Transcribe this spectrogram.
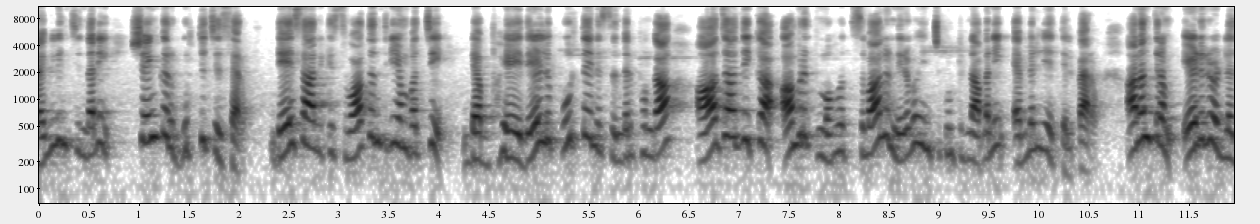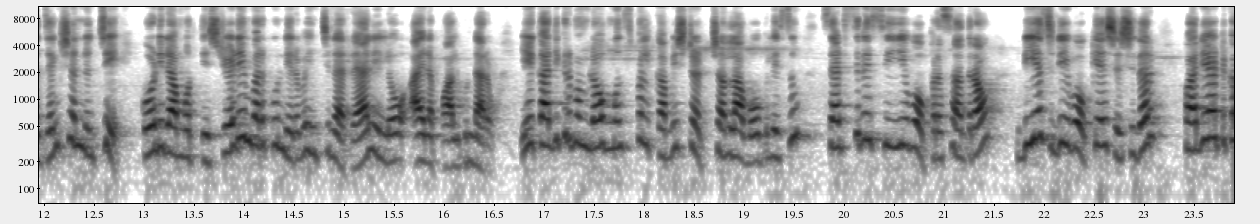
రగిలించిందని శంకర్ గుర్తు చేశారు. దేశానికి స్వాతంత్ర్యం వచ్చి డెబ్బై ఐదేళ్ళు పూర్తయిన సందర్భంగా ఆజాదీక అమృత్ మహోత్సవాలు నిర్వహించుకుంటున్నామని ఎమ్మెల్యే తెలిపారు. అనంతరం ఏడు రోడ్ల జంక్షన్ నుంచి కోడిరామూర్తి స్టేడియం వరకు నిర్వహించిన ర్యాలీలో ఆయన పాల్గొన్నారు. ఈ కార్యక్రమంలో municipal commissioner Challa Obulesu Setsiri CEO Prasadarao DSDO K Sasidhar పర్యాటక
